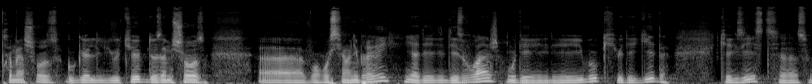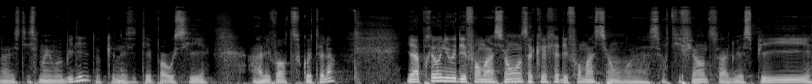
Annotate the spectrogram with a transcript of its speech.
Première chose, Google, YouTube. Deuxième chose, euh, voir aussi en librairie. Il y a des, ouvrages ou des, e-books ou des guides qui existent euh, sur l'investissement immobilier. Donc n'hésitez pas aussi à aller voir de ce côté-là. Et après au niveau des formations, c'est clair qu'il y a des formations certifiantes, à l'USPI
